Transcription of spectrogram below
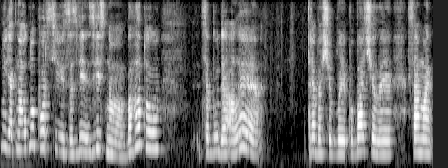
Ну, як на одну порцію, звісно, багато це буде, але треба, щоб ви побачили саме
